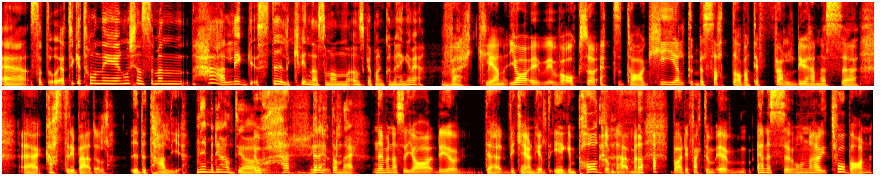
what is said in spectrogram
Eh, så att, jag tycker att hon, är, hon känns som en härlig stilkvinna som man önskar att man kunde hänga med. Verkligen. Jag eh, var också ett tag helt besatt av att jag följde ju hennes eh, eh custody battle i detalj. Nej, men det har inte jag. Oh, Berätta om det här. Nej, men alltså jag, det, det här, vi kan göra en helt egen podd om det här, men bara det faktum. Eh, hennes, hon har ju två barn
